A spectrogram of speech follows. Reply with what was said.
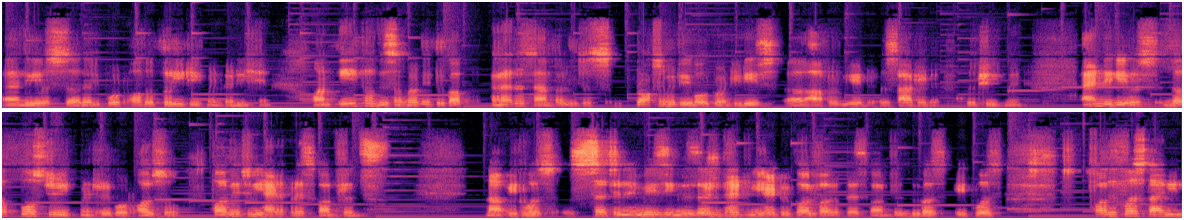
and they gave us uh, the report of the pre-treatment condition. On 8th of December, they took up another sample, which is approximately about 20 days uh, after we had started the treatment, and they gave us the post-treatment report also, for which we had a press conference. Now, it was such an amazing result that we had to call for a press conference because it was for the first time in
